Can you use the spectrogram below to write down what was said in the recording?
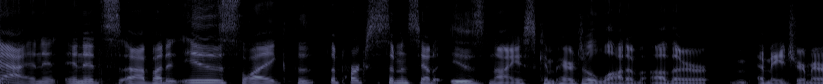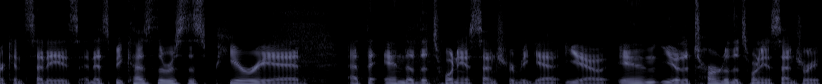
Yeah, and it and it's uh, but it is like the, the park system in Seattle is nice compared to a lot of other major American cities, and it's because there was this period at the end of the 20th century, begin you know in you know the turn of the 20th century,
